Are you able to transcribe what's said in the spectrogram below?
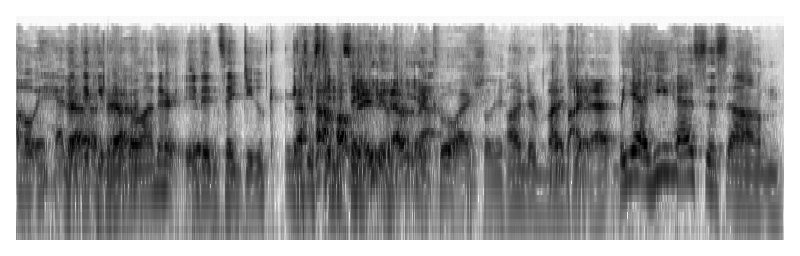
oh, it had Yeah, the Dicky yeah. logo on there. It didn't say Duke. It just didn't Oh, say maybe Duke. that would have yeah. been cool, actually. Under I'd budget. buy that. But yeah, he has this. um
